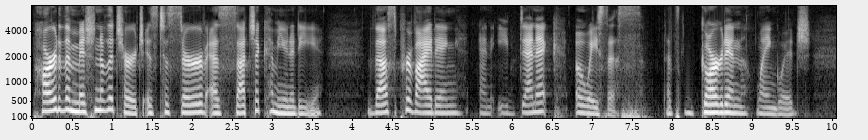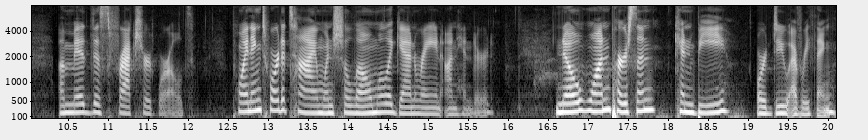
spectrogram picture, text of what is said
Part of the mission of the church is to serve as such a community, thus providing an Edenic oasis. That's garden language amid this fractured world, pointing toward a time when shalom will again reign unhindered. No one person can be or do everything.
